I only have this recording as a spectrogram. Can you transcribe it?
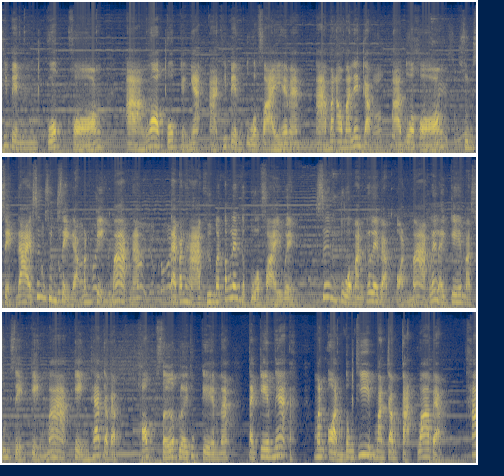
ที่เป็นก๊กของอ่างอกก๊กอย่างเงี้ยอ่าที่เป็นตัวไฟใช่ไหมอ่ามันเอามาเล่นกับอ่าตัวของซุนเซกได้ ซึ่งซุนเซกอะมันเก่งมากนะ แต่ปัญหาคือมันต้องเล่นกับตัวไฟเว้ย ซึ่งตัวมันก็เลยแบบอ่อนมากหลายๆเกมอะซุนเสกเก่งมากเก่งแทบจะแบบท็อปเซิร์ฟเลยทุกเกมนะ แต่เกมเนี้ยมันอ่อนตรงที่มันจำกัดว่าแบบถ้า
